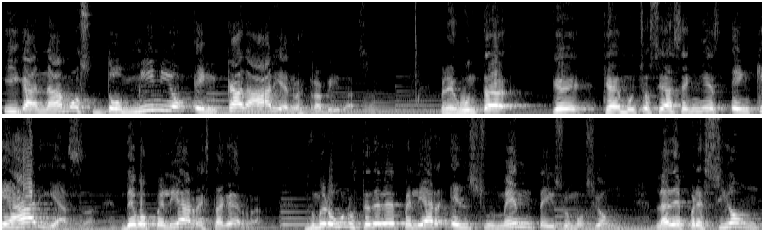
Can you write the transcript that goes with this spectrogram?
y ganamos dominio en cada área de nuestras vidas. Pregunta que, que muchos se hacen es, ¿en qué áreas debo pelear esta guerra? Número uno, usted debe pelear en su mente y su emoción. La depresión,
